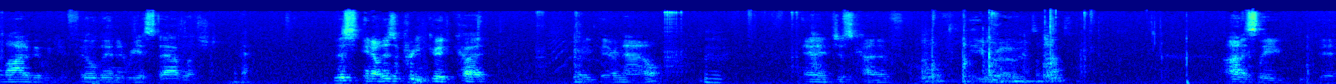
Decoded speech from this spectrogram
a lot of it would get filled in and reestablished. Okay. This, you know, there's a pretty good cut right there now Mhm. and it just kind of erodes. Honestly, it,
